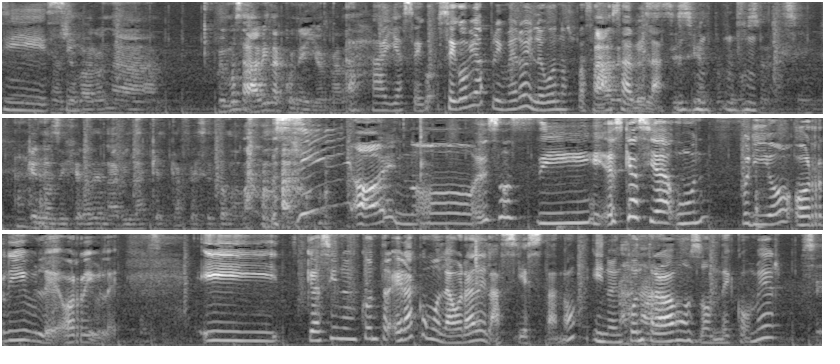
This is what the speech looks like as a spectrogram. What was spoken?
Sí, Nos sí. llevaron a. Fuimos a Ávila con ellos, ¿verdad? Ajá, ya Sego- Segovia primero y luego nos pasamos Ah, a de Ávila. Sí, cierto, fuimos. Que Ajá. nos dijeron en Ávila que el café se tomaba. Sí, ay no, eso sí. Es que hacía un frío horrible, horrible. Y casi no encontraba, era como la hora de la siesta, ¿no? Y no Ajá. encontrábamos dónde comer. Sí.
